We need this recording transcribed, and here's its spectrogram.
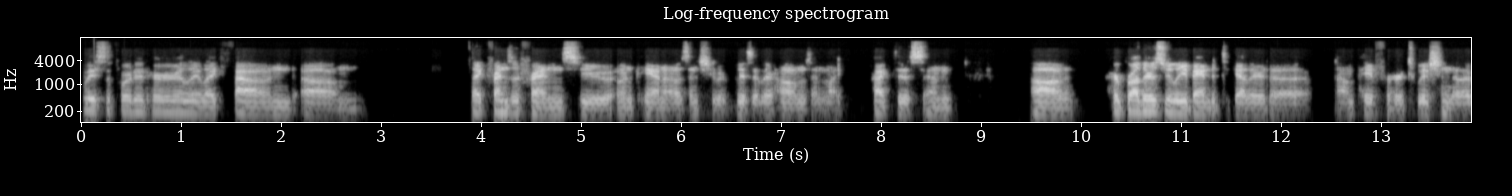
really supported her. Really like found um, like friends of friends who owned pianos, and she would visit their homes and like practice. And um, her brothers really banded together to um, pay for her tuition to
